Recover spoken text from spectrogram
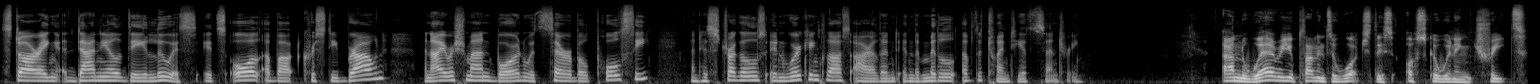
starring Daniel Day Lewis. It's all about Christy Brown, an Irishman born with cerebral palsy, and his struggles in working class Ireland in the middle of the 20th century. And where are you planning to watch this Oscar winning treat?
